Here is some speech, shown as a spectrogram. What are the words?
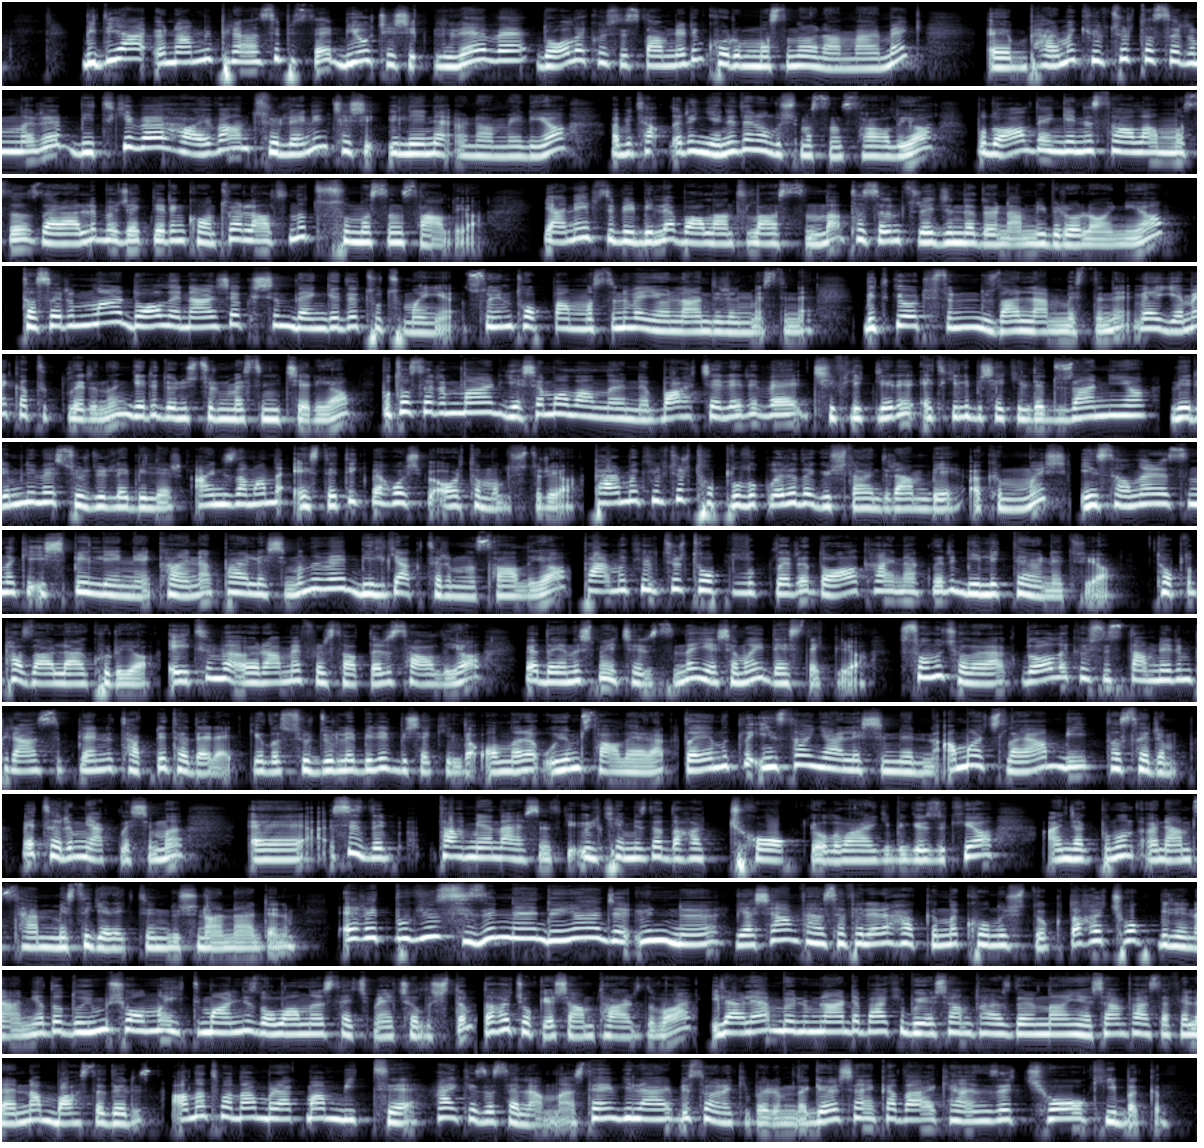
Bir diğer önemli prensip ise biyoçeşitliliğe ve doğal ekosistemlerin korunmasına önem vermek. E, permakültür tasarımları bitki ve hayvan türlerinin çeşitliliğine önem veriyor. Habitatların yeniden oluşmasını sağlıyor. Bu doğal dengenin sağlanması, zararlı böceklerin kontrol altında tutulmasını sağlıyor. Yani hepsi birbiriyle bağlantılı aslında. Tasarım sürecinde de önemli bir rol oynuyor. Tasarımlar doğal enerji akışını dengede tutmayı, suyun toplanmasını ve yönlendirilmesini, bitki örtüsünün düzenlenmesini ve yemek atıklarının geri dönüştürülmesini içeriyor. Bu tasarımlar yaşam alanlarını, bahçeleri ve çiftlikleri etkili bir şekilde düzenliyor, verimli ve sürdürülebilir. Aynı zamanda estetik ve hoş bir ortam oluşturuyor. Permakültür toplulukları da güçlendiren bir akımmış. İnsanlar arasındaki işbirliğini, kaynak paylaşımını ve bilgi aktarımını sağlıyor. Permakültür toplulukları doğal kaynakları birlikte yönetiyor toplu pazarlar kuruyor, eğitim ve öğrenme fırsatları sağlıyor ve dayanışma içerisinde yaşamayı destekliyor. Sonuç olarak doğal ekosistemlerin prensiplerini taklit ederek ya da sürdürülebilir bir şekilde onlara uyum sağlayarak dayanıklı insan yerleşimlerini amaçlayan bir tasarım ve tarım yaklaşımı ee, siz de tahmin edersiniz ki ülkemizde daha çok yolu var gibi gözüküyor. Ancak bunun önemsenmesi gerektiğini düşünenlerdenim. Evet bugün sizinle dünyaca ünlü yaşam felsefeleri hakkında konuştuk. Daha çok bilinen ya da duymuş olma ihtimaliniz olanları seçmeye çalıştım. Daha çok yaşam tarzı var. İlerleyen bölümlerde belki bu yaşam tarzlarından, yaşam felsefelerinden bahsederiz. Anlatmadan bırakmam bitti. Herkese selamlar, sevgiler. Bir sonraki bölümde görüşene kadar kendinize çok iyi bakın.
